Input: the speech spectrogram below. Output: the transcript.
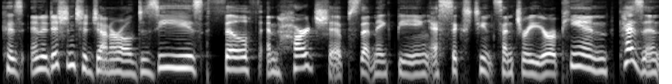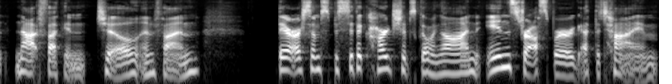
Because in addition to general disease, filth, and hardships that make being a 16th century European peasant not fucking chill and fun, there are some specific hardships going on in Strasbourg at the time.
